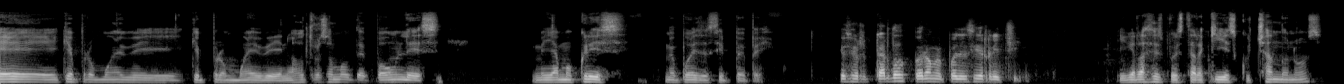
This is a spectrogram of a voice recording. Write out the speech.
Eh, que promueve, que promueve. Nosotros somos de Boneless. Me llamo Chris. Me puedes decir Pepe. Yo soy Ricardo, pero me puedes decir Richie. Y gracias por estar aquí escuchándonos.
